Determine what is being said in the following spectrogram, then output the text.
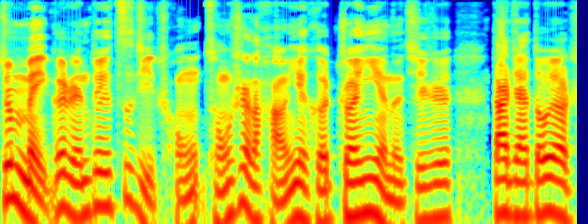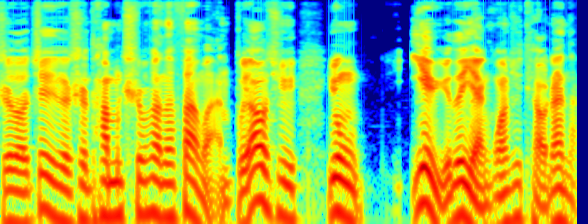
就每个人对自己从从事的行业和专业呢，其实大家都要知道，这个是他们吃饭的饭碗，不要去用业余的眼光去挑战它。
